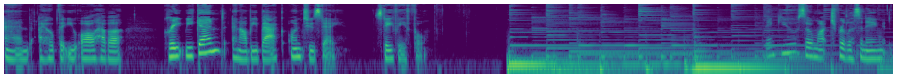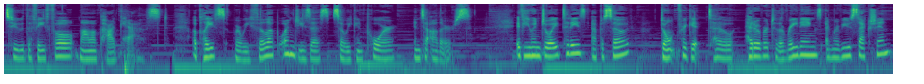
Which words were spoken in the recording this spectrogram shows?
And I hope that you all have a great weekend, and I'll be back on Tuesday. Stay faithful. Thank you so much for listening to the Faithful Mama podcast, a place where we fill up on Jesus so we can pour into others. If you enjoyed today's episode, don't forget to head over to the ratings and review section.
